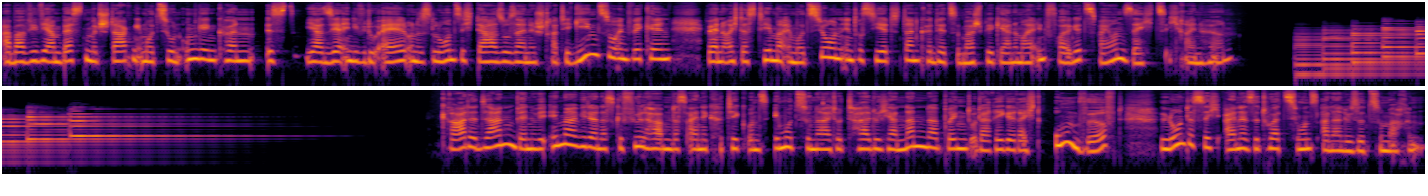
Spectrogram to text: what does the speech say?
aber wie wir am besten mit starken Emotionen umgehen können, ist ja sehr individuell und es lohnt sich da so seine Strategien zu entwickeln. Wenn euch das Thema Emotionen interessiert, dann könnt ihr zum Beispiel gerne mal in Folge 62 reinhören. Gerade dann, wenn wir immer wieder das Gefühl haben, dass eine Kritik uns emotional total durcheinander bringt oder regelrecht umwirft, lohnt es sich, eine Situationsanalyse zu machen.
